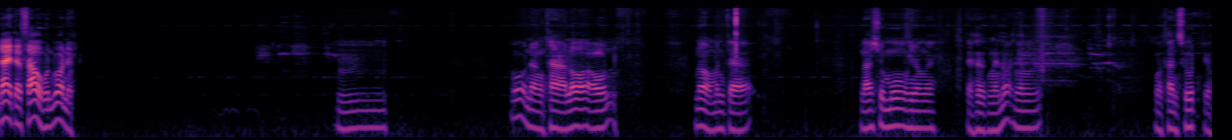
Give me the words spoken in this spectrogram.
ได้แต่เศร้าคนบ่เนี่ยอืม โอ้นางทารอเอาน้องมันจะหลายชั่วโมงพี่น้องเลยแต่เหิงนะเนาะยังบ่ทันสุดอยู่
